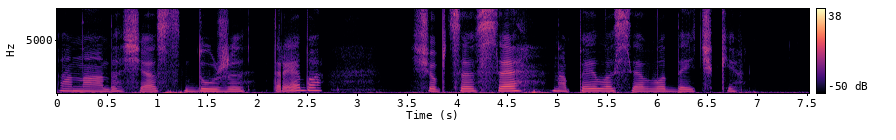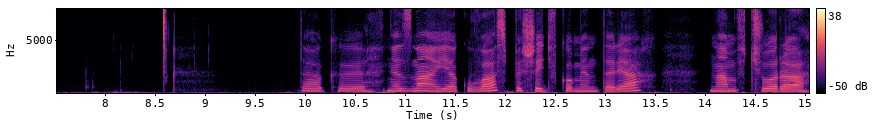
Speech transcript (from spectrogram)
а надо. Зараз дуже треба, щоб це все напилося водички. Так, е, не знаю, як у вас, пишіть в коментарях. Нам вчора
